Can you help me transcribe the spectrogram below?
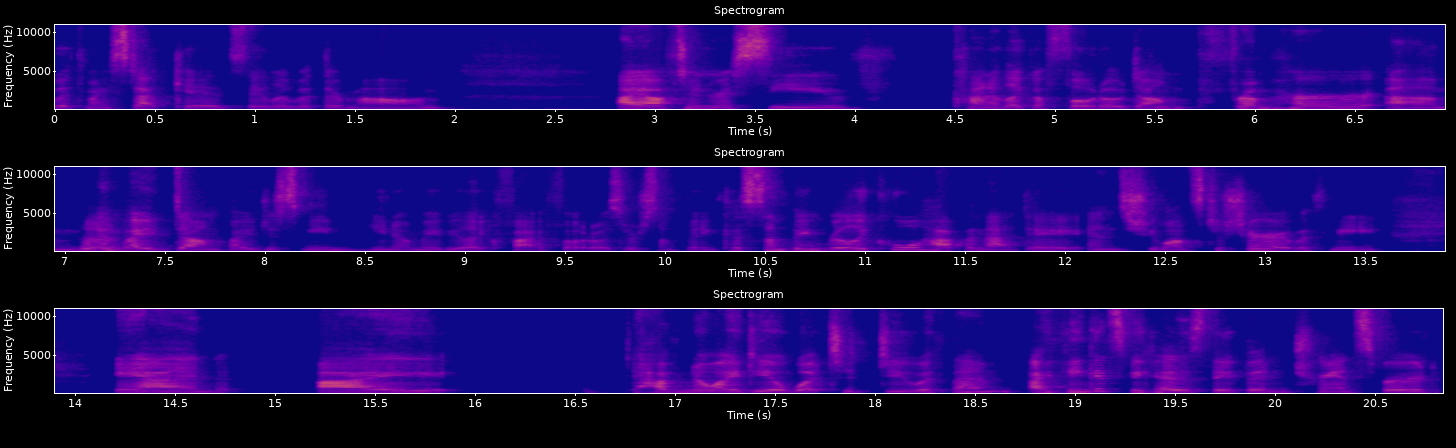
with my stepkids, they live with their mom. I often receive kind of like a photo dump from her. Um, And by dump, I just mean, you know, maybe like five photos or something, because something really cool happened that day and she wants to share it with me. And I have no idea what to do with them. I think it's because they've been transferred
